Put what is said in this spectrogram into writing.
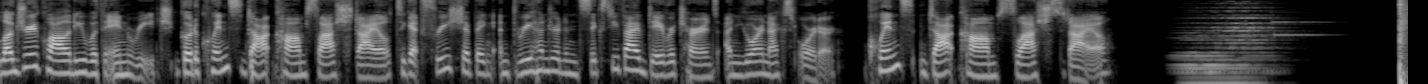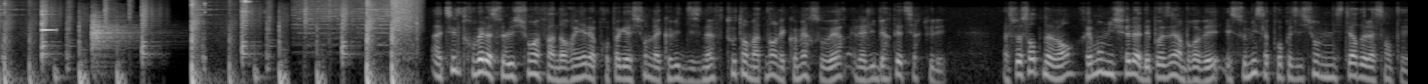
Luxury quality within reach. Go to quince.com slash style to get free shipping and 365 day returns on your next order. Quince.com slash style. A-t-il trouvé la solution afin d'enrayer la propagation de la Covid-19 tout en maintenant les commerces ouverts et la liberté de circuler? À 69 ans, Raymond Michel a déposé un brevet et soumis sa proposition au ministère de la Santé.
